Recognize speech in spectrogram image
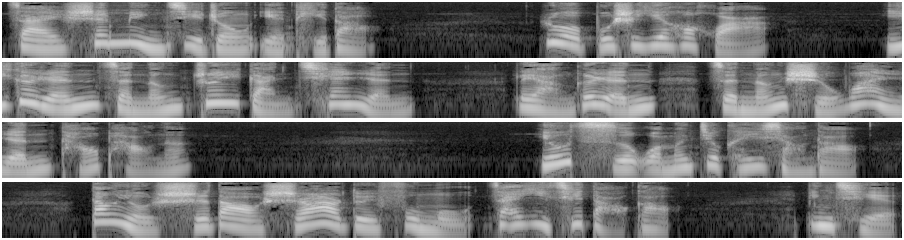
在《生命记》中也提到：“若不是耶和华，一个人怎能追赶千人？两个人怎能使万人逃跑呢？”由此，我们就可以想到。当有十到十二对父母在一起祷告，并且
